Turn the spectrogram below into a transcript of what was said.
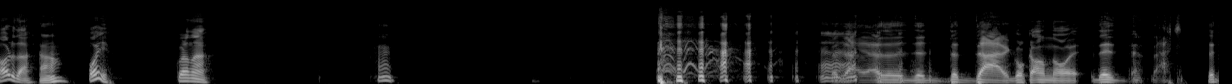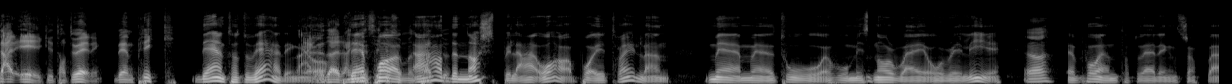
Har du det? Ja. Oi! Hvordan er det? Her. Det der, det, det, det der går ikke an å det, det der er ikke tatovering. Det er en prikk. Det er en tatovering, Ja. det Det på som jeg hadde nachspiel, jeg òg, på i Thailand, med, med to hun Miss Norway og Ray Lee, Ja. eh, på en tatoveringssjappe.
